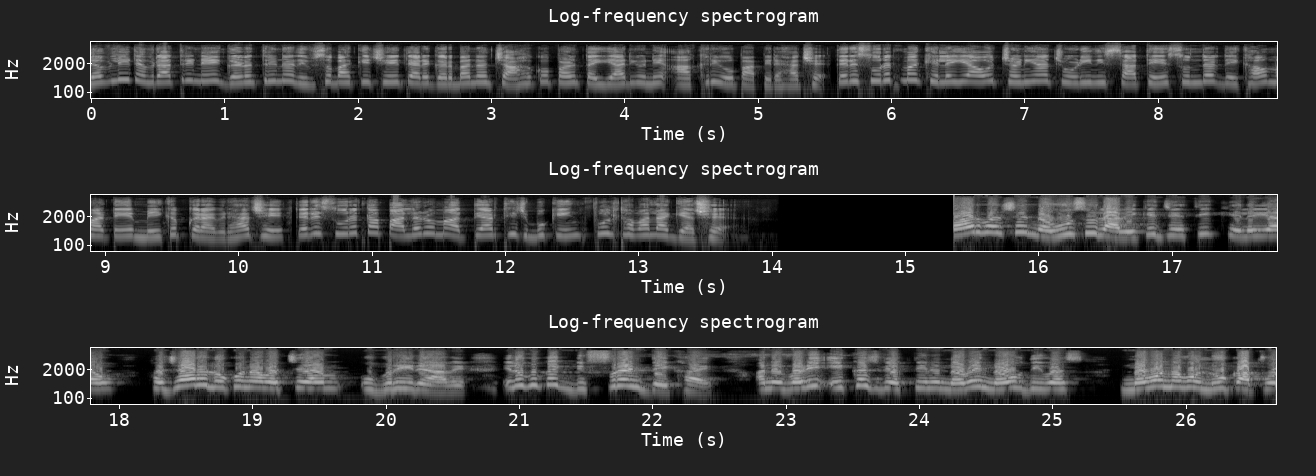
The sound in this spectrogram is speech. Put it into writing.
નવલી નવરાત્રીને ગણતરીના દિવસો બાકી છે ત્યારે ગરબાના ચાહકો પણ તૈયારીઓને આખરી ઓપ આપી રહ્યા છે. ત્યારે સુરતમાં ખેલૈયાઓ ચણિયા ચોળીની સાથે સુંદર દેખાવ માટે મેકઅપ કરાવી રહ્યા છે. ત્યારે સુરતના પાર્લરોમાં અત્યારથી જ બુકિંગ ફૂલ થવા લાગ્યા છે. દર વર્ષે નવું શું લાવી કે જેથી ખેલૈયાઓ હજારો લોકોના વચ્ચે આમ ઉભરીને આવે? એ લોકો કંઈક ડિફરન્ટ દેખાય. અને વળી એક જ વ્યક્તિને નવે નવ દિવસ નવો નવો લુક આપવો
